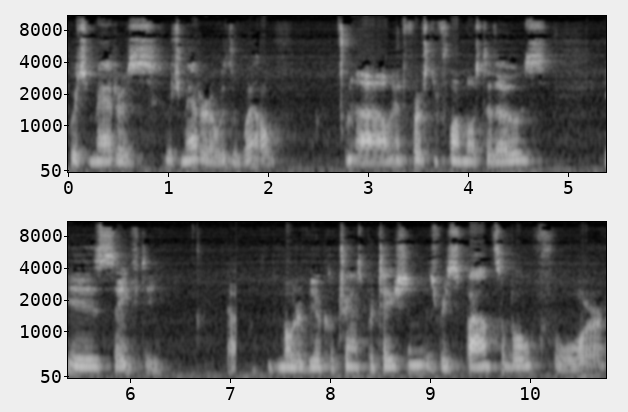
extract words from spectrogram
which matters, which matter as well. Uh, and first and foremost of those is safety. Uh, motor vehicle transportation is responsible for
